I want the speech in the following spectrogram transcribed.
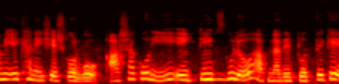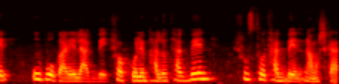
আমি এখানেই শেষ করব। আশা করি এই টিপসগুলো আপনাদের প্রত্যেকের উপকারে লাগবে। সকলে ভালো থাকবেন, সুস্থ থাকবেন। নমস্কার।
